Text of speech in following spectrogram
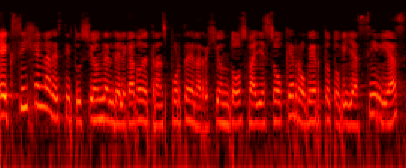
Exigen la destitución del delegado de transporte de la región 2, Valle Soque, Roberto Tobilla Silias,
